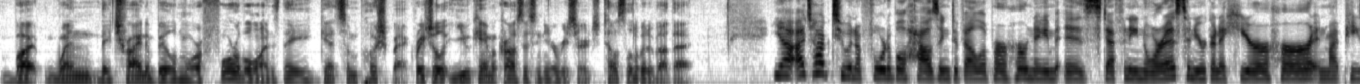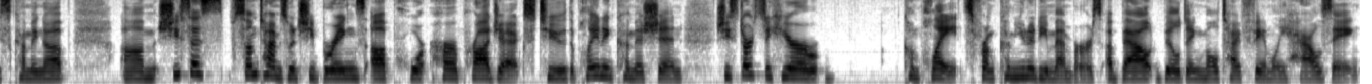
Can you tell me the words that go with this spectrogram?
but when they try to build more affordable ones, they get some pushback. Rachel, you came across this in your research. Tell us a little bit about that. Yeah, I talked to an affordable housing developer. Her name is Stephanie Norris, and you're going to hear her in my piece coming up. Um, she says sometimes when she brings up her, her projects to the Planning Commission, she starts to hear complaints from community members about building multifamily housing.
